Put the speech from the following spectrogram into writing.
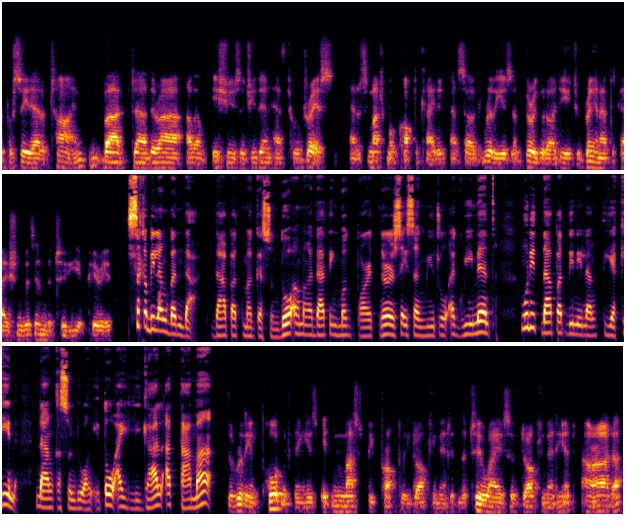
to proceed out of time, but uh, there are other issues that you then have to address, and it's much more complicated. And so it really is a very good idea to bring an application within the two year period. Sa kabilang banda, dapat magkasundo ang mga dating mag-partner sa isang mutual agreement, ngunit dapat din nilang tiyakin na ang kasunduang ito ay legal at tama. The really important thing is it must be properly documented. And the two ways of documenting it are either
